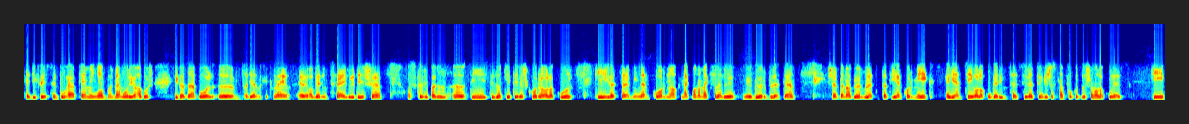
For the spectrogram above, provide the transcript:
egyik részén puhább, keményebb, vagy memóriahabos. Igazából a gyermekeknek a gerinc fejlődése az körülbelül 10-12 éves korra alakul ki, illetve minden kornak megvan a megfelelő görbülete, és ebben a görbület, tehát ilyenkor még egy ilyen C alakú gerincsel születünk, és aztán fokozatosan alakul ez ki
